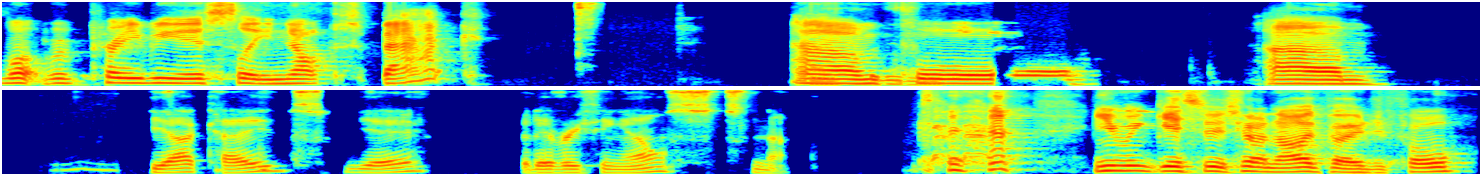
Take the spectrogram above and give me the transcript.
what were previously knocked back um for um The arcades, yeah, but everything else, no. you wouldn't guess which one I voted for.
